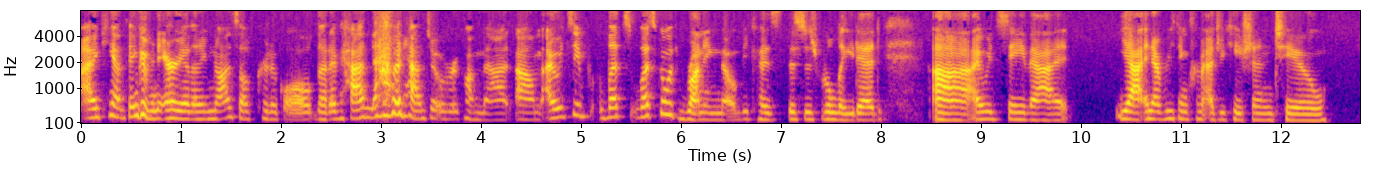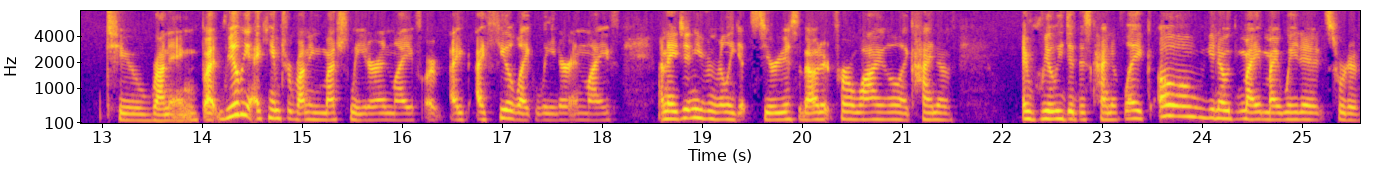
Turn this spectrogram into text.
I can't think of an area that I'm not self-critical that I've had haven't had to overcome that. Um I would say let's let's go with running though because this is related. Uh I would say that yeah and everything from education to to running. But really i came to running much later in life or I, I feel like later in life and i didn't even really get serious about it for a while. I kind of i really did this kind of like oh you know my my way to sort of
